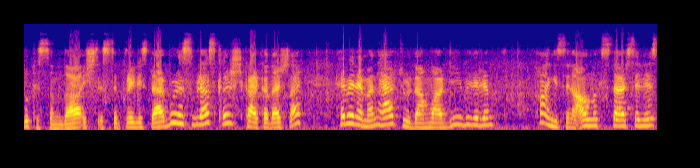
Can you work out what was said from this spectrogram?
Bu kısımda işte Sprelistler. Burası biraz karışık arkadaşlar. Hemen hemen her türden var diyebilirim. Hangisini almak isterseniz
